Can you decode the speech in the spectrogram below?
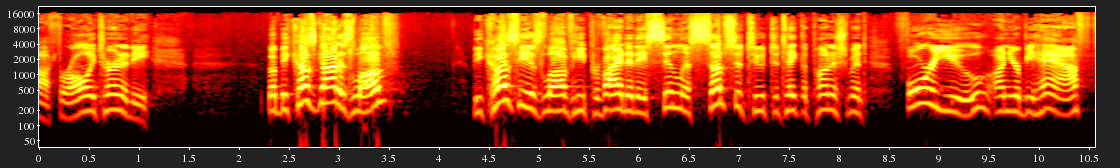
uh, for all eternity. But because God is love, because He is love, He provided a sinless substitute to take the punishment for you on your behalf,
